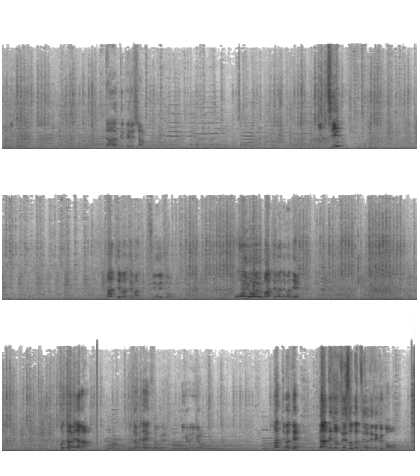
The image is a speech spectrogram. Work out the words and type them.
何これ。ダークペルシャ 1? 待って待って待って強いぞ。おいおい待って待って待って。これダメだな。これダメなやつだこれ。逃げろ逃げろ。待って待って。なんで突然そんな強いの？出てくんの？セ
